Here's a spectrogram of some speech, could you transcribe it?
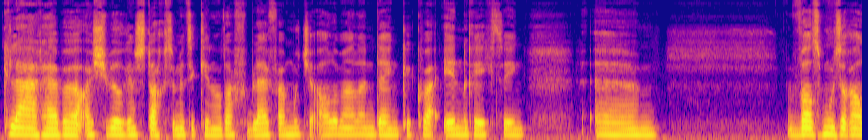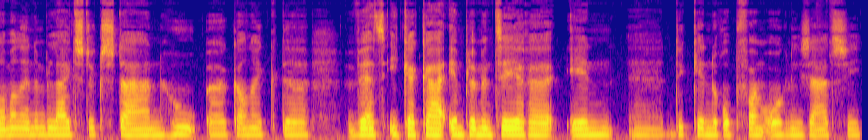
klaar hebben als je wil gaan starten met de kinderdagverblijf? Waar moet je allemaal aan denken qua inrichting? Um, wat moet er allemaal in een beleidstuk staan? Hoe uh, kan ik de wet IKK implementeren in de kinderopvangorganisatie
